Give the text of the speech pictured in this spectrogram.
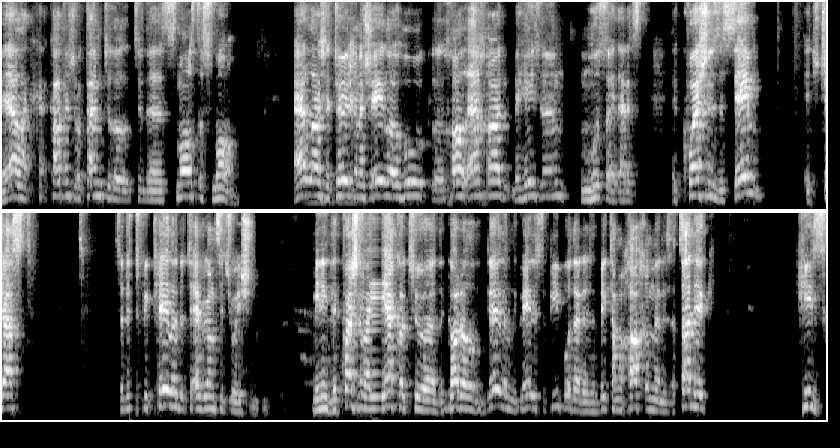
Shabbatim to the to the smallest of small. That it's the question is the same. It's just, so to speak, tailored to everyone's situation. Meaning the question of Ayeka to uh, the God of the Gdalim, the greatest of people, that is a big Talmud Chacham, that is a tzaddik, his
